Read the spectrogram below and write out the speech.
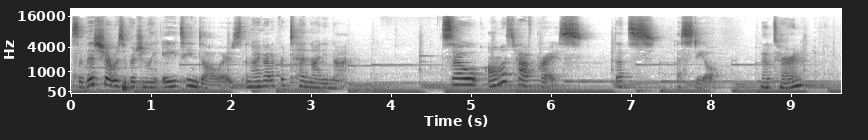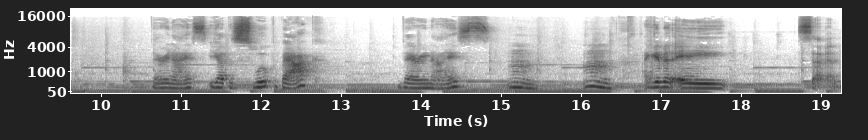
So this shirt was originally $18 and I got it for $10.99. So almost half price. That's a steal. Now turn. Very nice. You got the swoop back. Very nice. Mmm. Mmm. I give it a seven.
